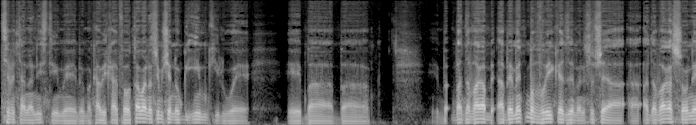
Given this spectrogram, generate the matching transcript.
צוות האנליסטים במכבי חיפה, אותם אנשים שנוגעים כאילו ב, ב- בדבר הב- הבאמת מבריק הזה, ואני חושב שהדבר השונה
